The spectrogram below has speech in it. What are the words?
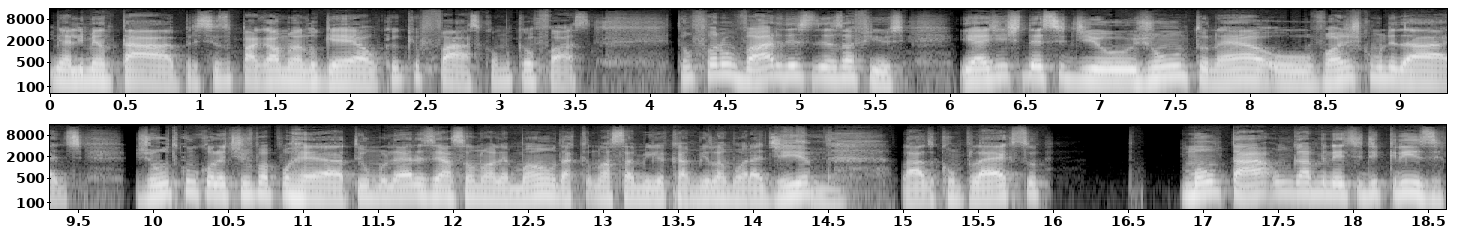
me alimentar, preciso pagar o meu aluguel, o que, que eu faço? Como que eu faço? Então foram vários desses desafios. E a gente decidiu, junto, né, o Voz das Comunidades, junto com o Coletivo Papo Reto e o Mulheres em Ação no Alemão, da nossa amiga Camila Moradia, Sim. lá do complexo, montar um gabinete de crise,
